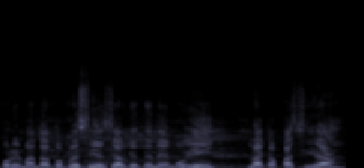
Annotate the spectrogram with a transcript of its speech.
por el mandato presidencial que tenemos y la capacidad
